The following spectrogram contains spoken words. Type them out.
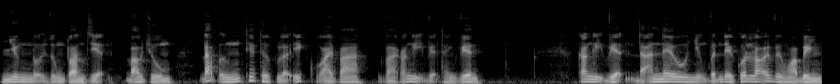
nhưng nội dung toàn diện, bao trùm, đáp ứng thiết thực lợi ích của IPA và các nghị viện thành viên. Các nghị viện đã nêu những vấn đề cốt lõi về hòa bình,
